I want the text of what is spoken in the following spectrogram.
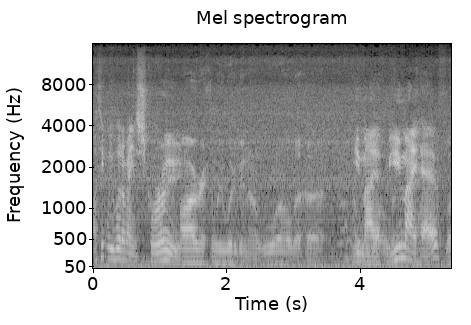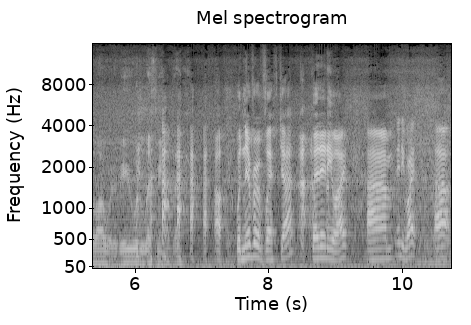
I think we would have been screwed. I reckon we would have been in a world of hurt. you may World you may have. Well, I would have. He would have left me out there. would never have left you. But anyway, um, anyway, uh,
